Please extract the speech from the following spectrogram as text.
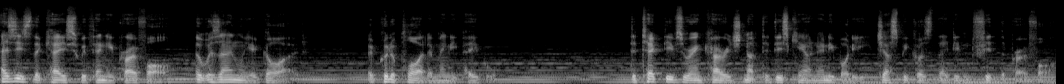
As is the case with any profile, it was only a guide. It could apply to many people. Detectives were encouraged not to discount anybody just because they didn't fit the profile.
